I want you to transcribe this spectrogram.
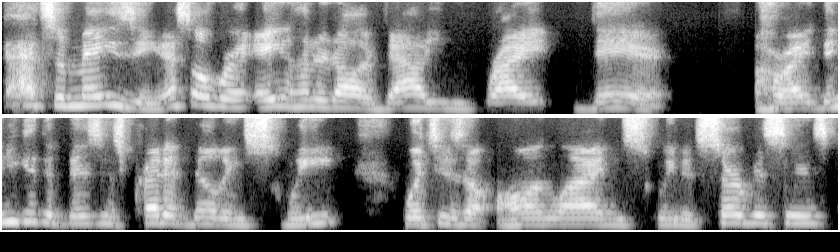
That's amazing. That's over an $800 value right there. All right, then you get the business credit building suite, which is an online suite of services.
